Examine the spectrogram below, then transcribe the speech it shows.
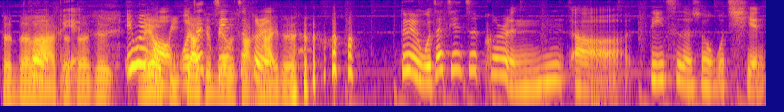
真的啦，特别真的就因为没有比哦 我在见这个人。对我在见这个人呃第一次的时候，我前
